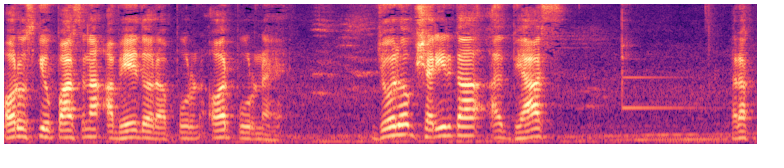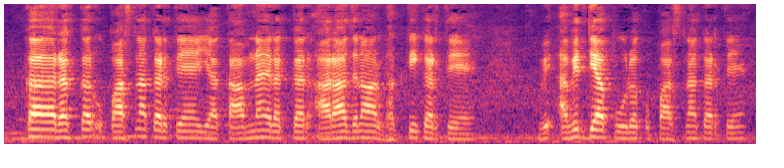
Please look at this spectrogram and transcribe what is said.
और उसकी उपासना अभेद और अपूर्ण, और पूर्ण है। जो लोग शरीर का अभ्यास रख कर रख कर उपासना करते हैं या कामनाएँ रखकर आराधना और भक्ति करते हैं, वे अविद्यापूर्वक उपासना करते हैं।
